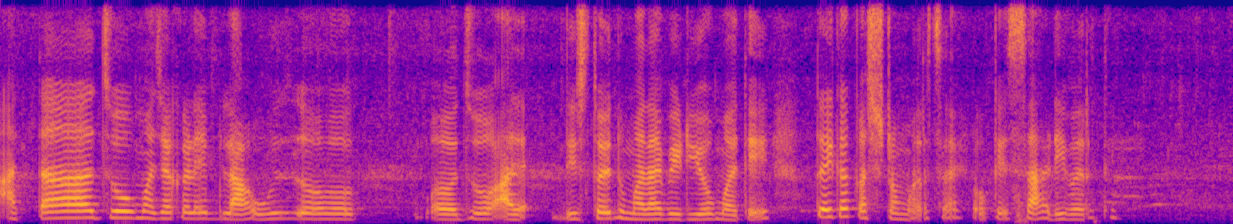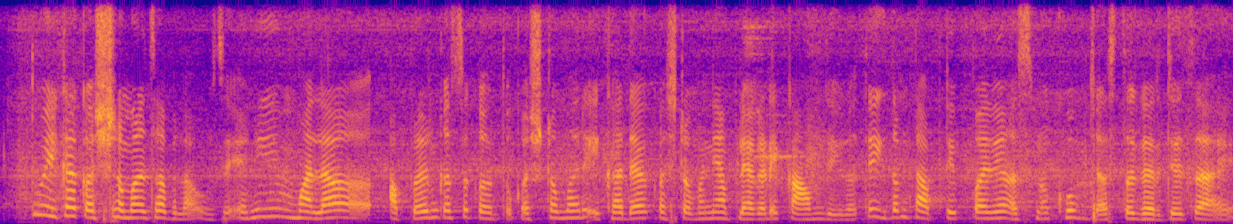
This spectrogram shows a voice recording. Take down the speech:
आता जो माझ्याकडे ब्लाऊज जो आ दिसतो आहे तुम्हाला व्हिडिओमध्ये तो एका कस्टमरचा आहे. ओके साडीवरती. तो एका कस्टमरचा ब्लाऊज आहे. आणि मला आपण कसं करतो कस्टमर एखाद्या कस्टमरने आपल्याकडे काम दिलं ते एकदम टापटिपपणे असणं खूप जास्त गरजेचं आहे.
